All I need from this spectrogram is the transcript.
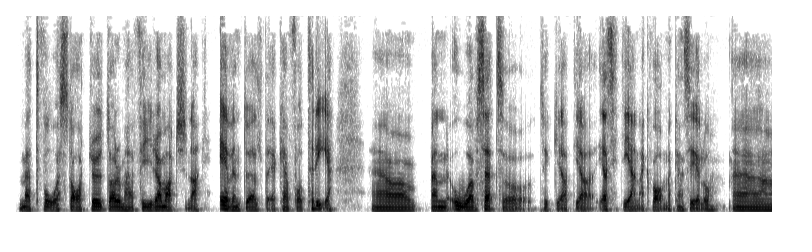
med två starter av de här fyra matcherna. Eventuellt jag kan få tre. Uh, men oavsett så tycker jag att jag, jag sitter gärna kvar med Cancelo. Uh,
